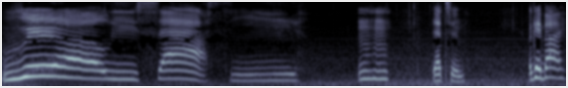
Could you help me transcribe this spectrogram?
really sassy. Mm-hmm. That's him. Okay, bye.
